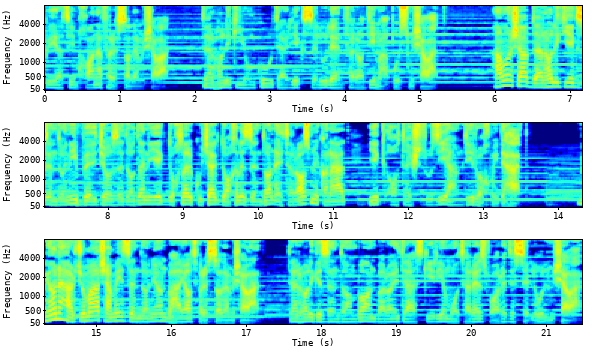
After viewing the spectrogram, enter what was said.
به یتیم خانه فرستاده می شود در حالی که یونگو در یک سلول انفرادی محبوس می شود. همان شب در حالی که یک زندانی به اجازه دادن یک دختر کوچک داخل زندان اعتراض می کند یک آتش سوزی عمدی رخ می دهد. میان هرج و مرج همه زندانیان به حیات فرستاده می شوند در حالی که زندانبان برای دستگیری معترض وارد سلول می شود.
